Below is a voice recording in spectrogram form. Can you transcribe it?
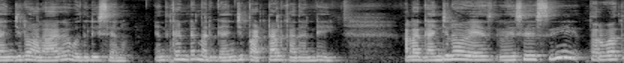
గంజిలో అలాగా వదిలేసాను ఎందుకంటే మరి గంజి పట్టాలి కదండి. అలా గంజిలో వేసేసి తర్వాత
